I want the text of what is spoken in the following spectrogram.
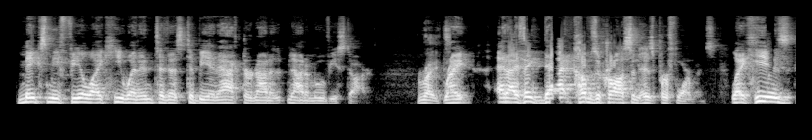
makes me feel like he went into this to be an actor, not a not a movie star. Right. Right. And I think that comes across in his performance. Like he is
